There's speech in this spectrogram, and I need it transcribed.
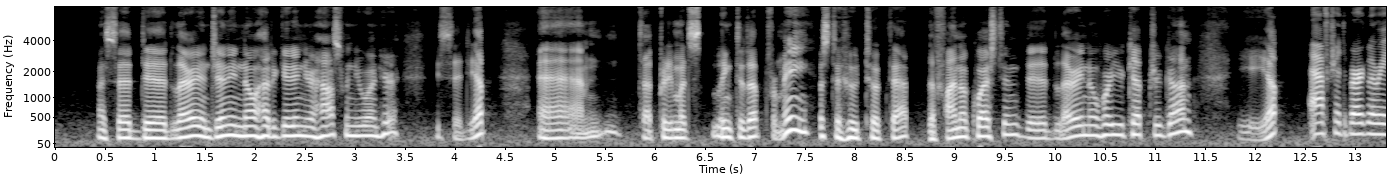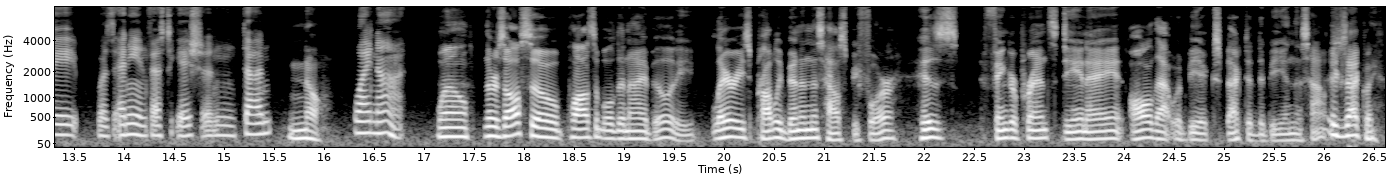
I said, Did Larry and Jenny know how to get in your house when you weren't here? He said, Yep. And that pretty much linked it up for me as to who took that. The final question Did Larry know where you kept your gun? Yep. After the burglary, was any investigation done? No. Why not? Well, there's also plausible deniability. Larry's probably been in this house before. His fingerprints, DNA, all that would be expected to be in this house. Exactly.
